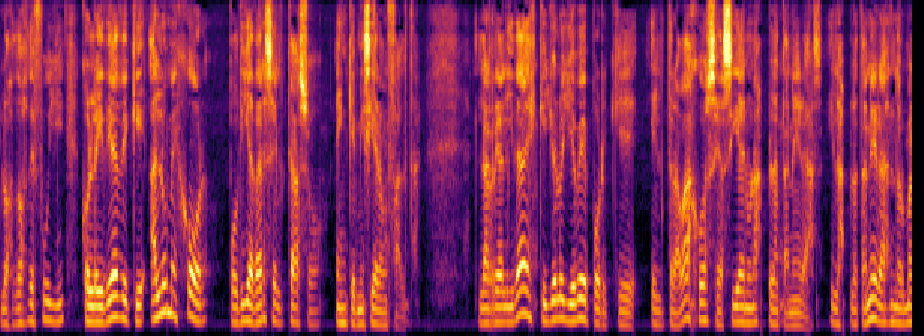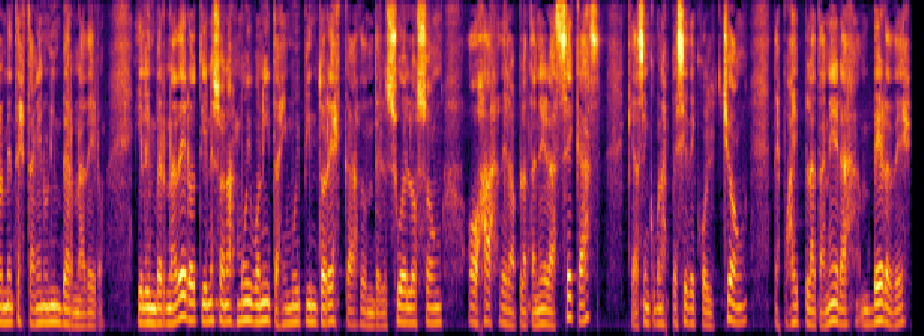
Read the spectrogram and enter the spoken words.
los dos de Fuji, con la idea de que a lo mejor podía darse el caso en que me hicieran falta. La realidad es que yo lo llevé porque el trabajo se hacía en unas plataneras y las plataneras normalmente están en un invernadero y el invernadero tiene zonas muy bonitas y muy pintorescas donde el suelo son hojas de la platanera secas que hacen como una especie de colchón, después hay plataneras verdes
